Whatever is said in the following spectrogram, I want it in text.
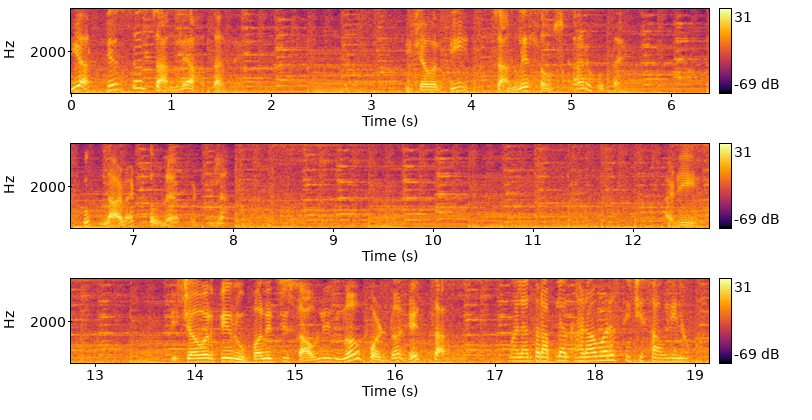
ही अत्यंत चांगल्या हातात आहे. तिच्यावरती चांगले संस्कार होत आहेत खूप लाडात ठेवलंय आपण तिला. आणि तिच्यावरती रुपालीची सावली न पडणं हेच चांगलं. मला तर आपल्या घरावरच तिची सावली नको.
